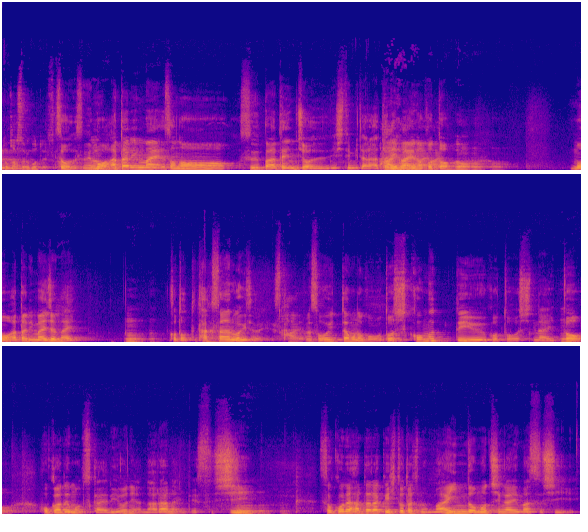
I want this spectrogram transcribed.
とか、うん。そういうことですか？そうですね。もう当たり前そのスーパー店長にしてみたら当たり前のこと。もう当たり前じゃない。うんうんうんうんことってたくさんあるわけじゃないですか、はい。そういったものをこう落とし込むっていうことをしないと、他でも使えるようにはならないですし、うんうんそこで働く人たちのマインドも違いますし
